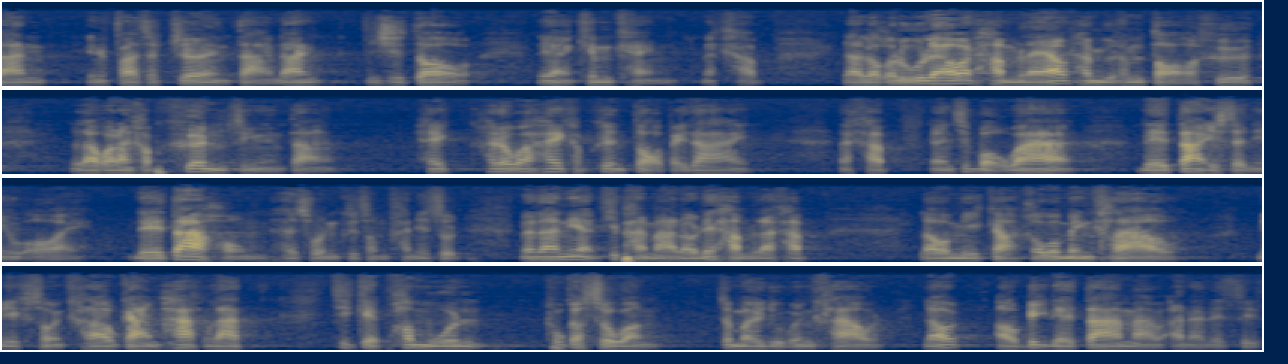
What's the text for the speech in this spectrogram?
ด้านอินฟราสตรักเจอร์ต่างๆ ด้านดิจิทัล ได้อย่างเข้มแข็งนะครับแล้วเราก็รู้แล้วว่าทำแล้วทำอยู่ทำต่อคือ เรากำลังขับเคลื่อนสิ่งต่างๆ ให้เรียกว่าให้ขับเคลื่อนต่อไปได้นะครับอย่างที่บอกว่า data is the new oil data ของประชาชนคือสำคัญที่สุด ดังนั้นเนี่ยที่ผ่านมาเราได้ทำแล้วครับ เรามีการ government cloud มีส่วนคลาวกลางภาครัฐ ที่เก็บข้อมูลทุกกระทรวงจะมาอยู่บนคลาวด์แล้วเอา big data มา analysis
